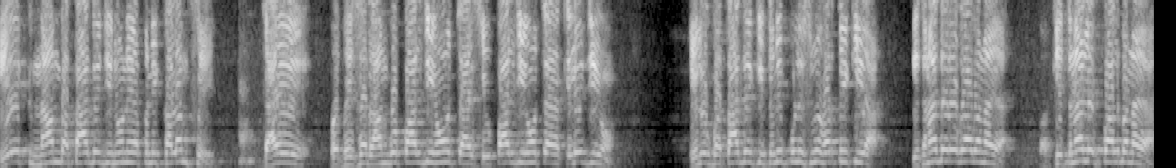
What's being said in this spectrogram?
एक नाम बता दे जिन्होंने अपनी कलम से, चाहे प्रोफेसर रामगोपाल जी हो, चाहे शिवपाल जी हो, चाहे अखिलेश जी हो, ये लोग बता दें कितनी पुलिस में भर्ती किया, कितना दरोगा बनाया, कितना लेखपाल बनाया।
